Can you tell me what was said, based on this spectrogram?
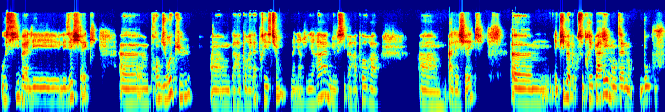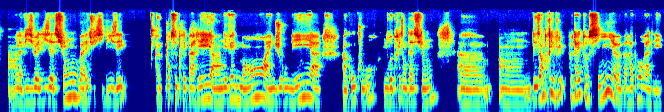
aussi bah, les, les, échecs, prendre du recul euh, par rapport à la pression de manière générale, mais aussi par rapport à, à, à l'échec. Euh, et puis bah, pour se préparer mentalement, beaucoup. Hein, la visualisation va être utilisée pour se préparer à un événement, à une journée, à un concours, une représentation, euh, un, des imprévus peut-être aussi euh, par rapport à des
